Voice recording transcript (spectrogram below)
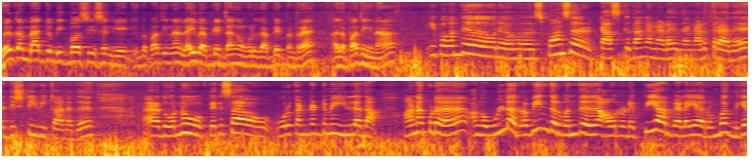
Welcome back to Bigg Boss season eight இப்போ பார்த்தீங்கன்னா லைவ் அப்டேட் தாங்க உங்களுக்கு அப்டேட் பண்ணுறேன் அதில் பார்த்தீங்கன்னா இப்போ வந்து ஒரு ஸ்பான்சர் டாஸ்க்கு தாங்க நட நடத்துகிறாரு டிஷ் டிவிக்கானது அது ஒன்றும் பெருசாக ஒரு கண்டென்ட்டுமே இல்லை தான். ஆனால் கூட அங்கே உள்ள ரவீந்தர் வந்து அவருடைய பிஆர் வேலையை ரொம்ப மிக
